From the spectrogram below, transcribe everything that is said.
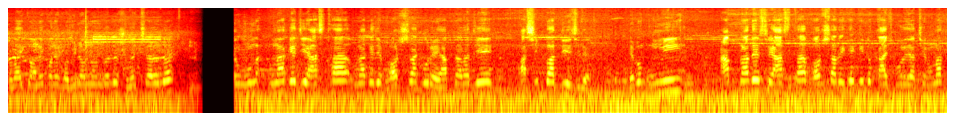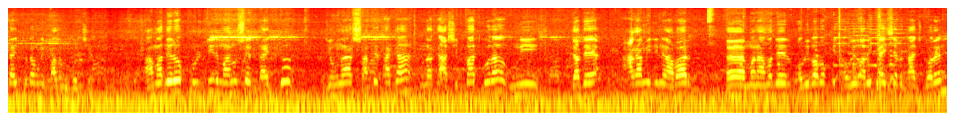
সবাইকে অনেক অনেক অভিনন্দন রইল, শুভেচ্ছা রইল। উনা- উনাকে যে আস্থা, উনাকে যে ভরসা করে আপনারা যে আশীর্বাদ দিয়েছিলেন এবং উনি আপনাদের সে আস্থা, ভরসা রেখে কিন্তু কাজ করে যাচ্ছেন ওনার দায়িত্বটা উনি পালন করছেন। আমাদেরও কুলটির মানুষের দায়িত্ব যে ওনার সাথে থাকা ওনাকে আশীর্বাদ করা, উনি যাতে আগামী দিনে আবার মানে আমাদের অভিভাবক অভিভাবিকা হিসেবে কাজ করেন।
